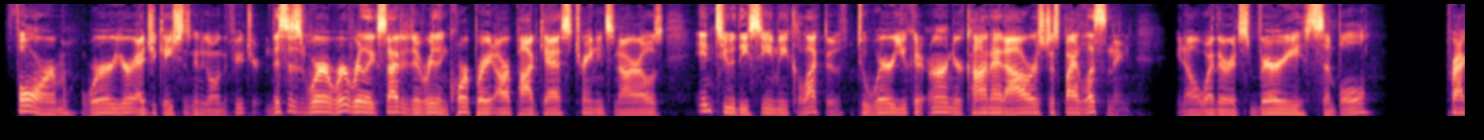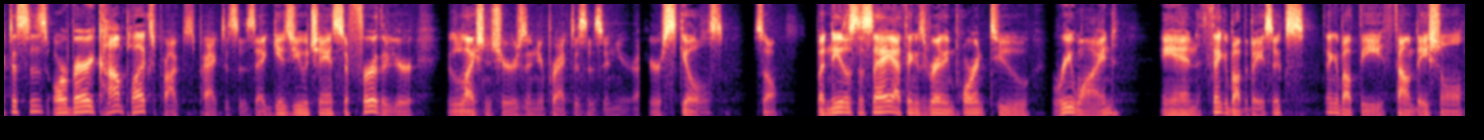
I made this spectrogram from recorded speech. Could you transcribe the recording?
form where your education is going to go in the future. This is where we're really excited to really incorporate our podcast training scenarios into the CME collective to where you could earn your Con Ed hours just by listening. You know, whether it's very simple practices or very complex practice practices that gives you a chance to further your, your licensures and your practices and your your skills. So, but needless to say, I think it's really important to rewind and think about the basics, think about the foundational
